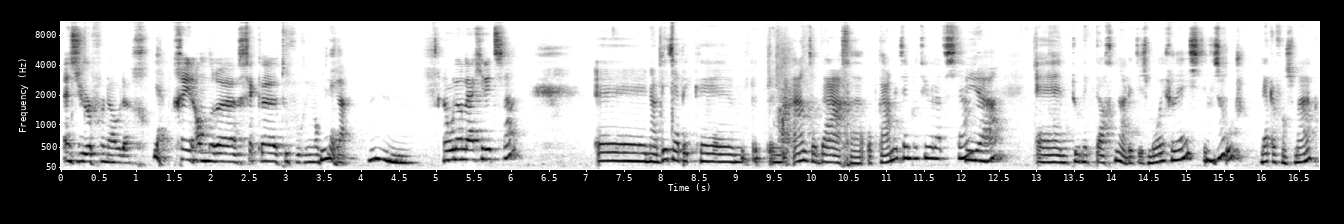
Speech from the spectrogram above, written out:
en zuur voor nodig. Ja. Geen andere gekke toevoeging op die Nee. ja. Hmm. En hoe lang laat je dit staan? Eh, nou, dit heb ik eh, een een aantal dagen op kamertemperatuur laten staan. Ja. En toen ik dacht, nou, dit is mooi geweest, dit is Mhm. goed, lekker van smaak,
